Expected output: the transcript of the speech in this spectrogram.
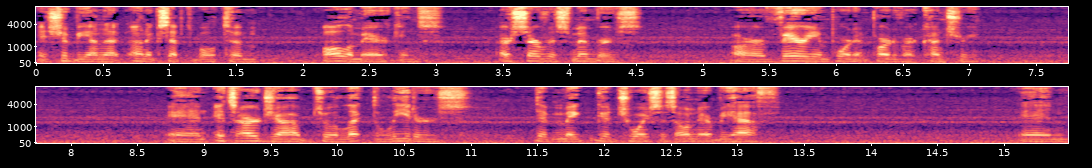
It should be un- unacceptable to all Americans. Our service members are a very important part of our country. And it's our job to elect the leaders that make good choices on their behalf and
